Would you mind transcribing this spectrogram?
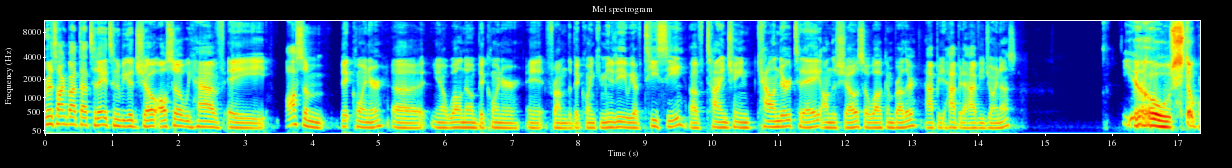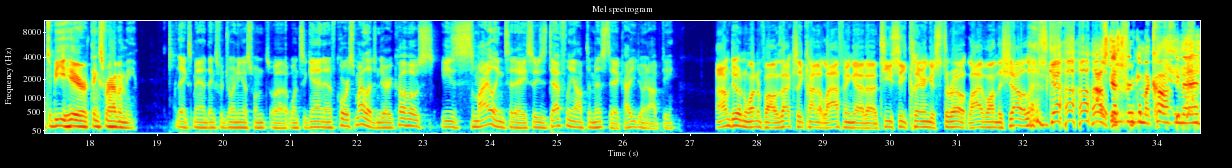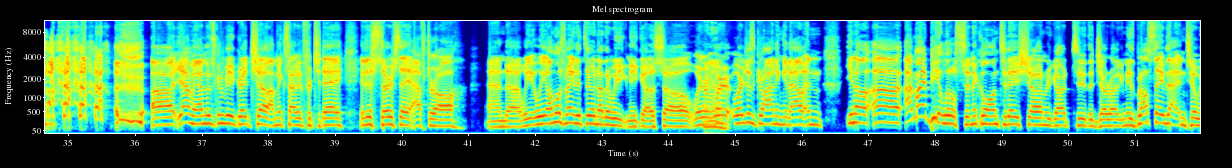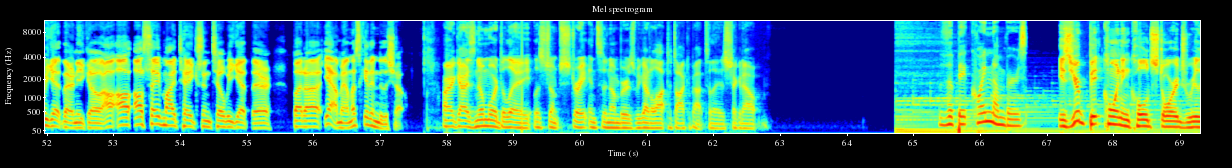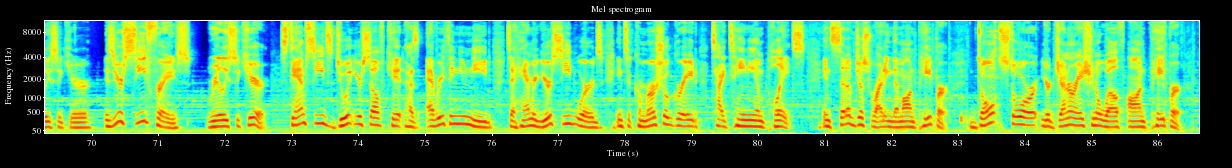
we're going to talk about that today. It's going to be a good show. Also, we have a awesome Bitcoiner, uh, you know, well-known Bitcoiner eh, from the Bitcoin community. We have TC of Time Chain Calendar today on the show. So welcome, brother. Happy happy to have you join us. Yo, stoked to be here. Thanks for having me. Thanks, man. Thanks for joining us once uh, once again. And of course, my legendary co-host. He's smiling today, so he's definitely optimistic. How you doing, Opti? I'm doing wonderful. I was actually kind of laughing at uh, TC clearing his throat live on the show. Let's go. I was just drinking my coffee, man. uh, yeah, man, it's gonna be a great show. I'm excited for today. It is Thursday after all, and uh, we we almost made it through another week, Nico. So we're we're we're just grinding it out. And you know, uh, I might be a little cynical on today's show in regard to the Joe Rogan news, but I'll save that until we get there, Nico. I'll I'll, I'll save my takes until we get there. But uh, yeah, man, let's get into the show. All right, guys, no more delay. Let's jump straight into the numbers. We got a lot to talk about today. Let's check it out. The Bitcoin numbers. Is your Bitcoin in cold storage really secure? Is your seed phrase really secure? Stamp Seed's do it yourself kit has everything you need to hammer your seed words into commercial grade titanium plates instead of just writing them on paper. Don't store your generational wealth on paper.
